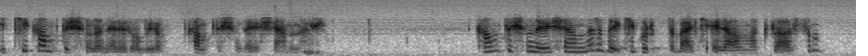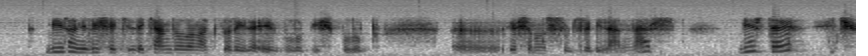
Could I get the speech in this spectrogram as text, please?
İki kamp dışında neler oluyor? Kamp dışında yaşayanlar. Kamp dışında yaşayanları da iki grupta belki ele almak lazım. Bir hani bir şekilde kendi olanaklarıyla ev bulup iş bulup e, yaşamını sürdürebilenler. Bir de hiç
